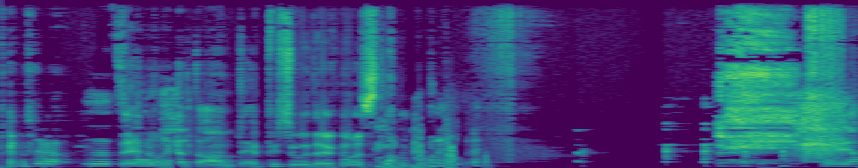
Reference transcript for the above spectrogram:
Ja, Det er noe helt annet episode vi må snakke om. Men ja,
